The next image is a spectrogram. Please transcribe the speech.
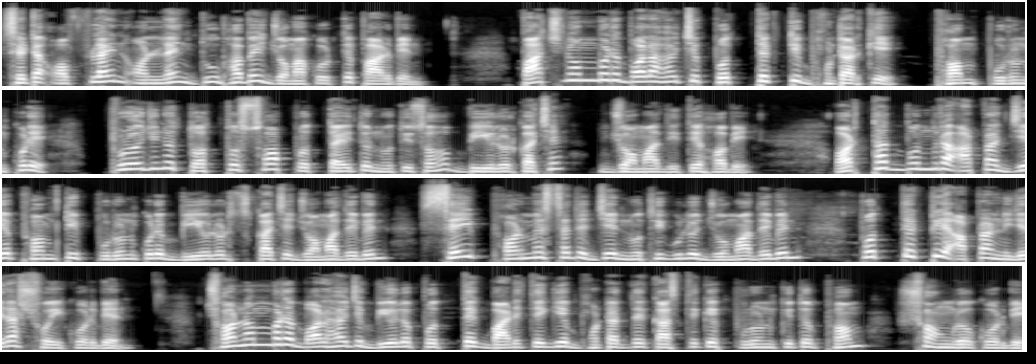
সেটা অফলাইন, অনলাইন দুভাবেই জমা করতে পারবেন। পাঁচ নম্বরে বলা হয়েছে, প্রত্যেকটি ভোটারকে ফর্ম পূরণ করে প্রয়োজনীয় তথ্য সব প্রত্যায়িত নথিসহ বিএলওর কাছে জমা দিতে হবে। অর্থাৎ বন্ধুরা, আপনার যে ফর্মটি পূরণ করে বিএলওর কাছে জমা দেবেন, সেই ফর্মের সাথে যে নথিগুলো জমা দেবেন, প্রত্যেকটি আপনার নিজেরা সই করবেন। ছ নম্বরে বলা হয় যে বিএলও প্রত্যেক বাড়িতে গিয়ে ভোটারদের কাছ থেকে পূরণকৃত ফর্ম সংগ্রহ করবে।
